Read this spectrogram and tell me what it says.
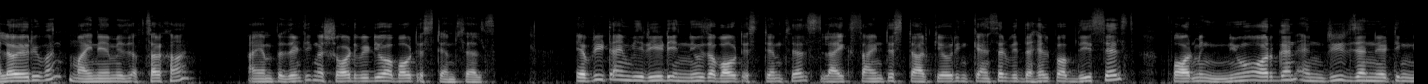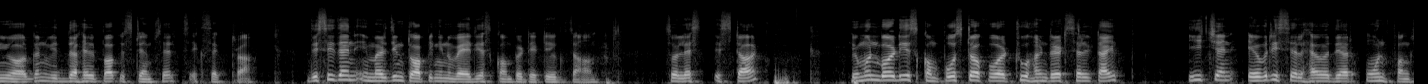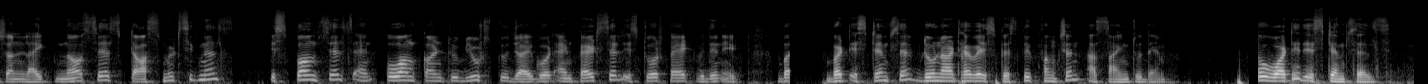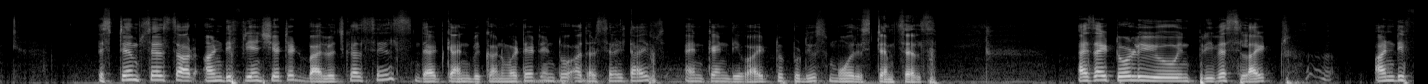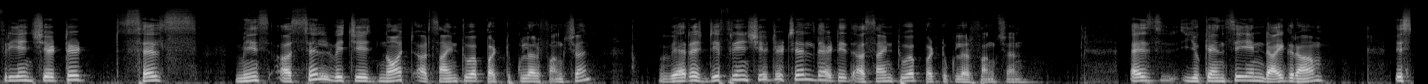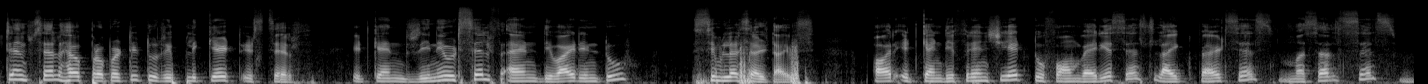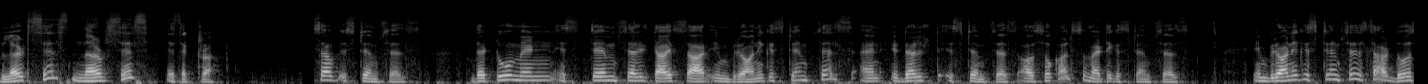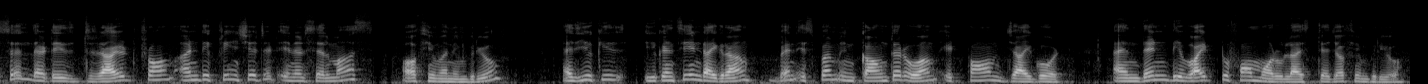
Hello everyone, my name is Afsar Khan. I am presenting a short video about stem cells. Every time we read in news about stem cells, like scientists are curing cancer with the help of these cells, forming new organ and regenerating new organ with the help of stem cells, etc. This is an emerging topic in various competitive exams. So let's start. Human body is composed of over 200 cell types. Each and every cell have their own function like nerve cells transmit signals, sperm cells and ovum contributes to zygote and fat cell store fat within it. But, but stem cells do not have a specific function assigned to them. So what is stem cells? Stem cells are undifferentiated biological cells that can be converted into other cell types and can divide to produce more stem cells. As I told you in previous slide, undifferentiated cells means a cell which is not assigned to a particular function whereas differentiated cell that is assigned to a particular function. As you can see in diagram, stem cell have property to replicate itself. It can renew itself and divide into similar cell types or it can differentiate to form various cells like fat cells, muscle cells, blood cells, nerve cells, etc. Of stem cells. The two main stem cell types are embryonic stem cells and adult stem cells, also called somatic stem cells. Embryonic stem cells are those cells that is derived from undifferentiated inner cell mass of human embryo as you, you can see in diagram, when sperm encounter ovum, it forms zygote and then divide to form morula stage of embryo.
